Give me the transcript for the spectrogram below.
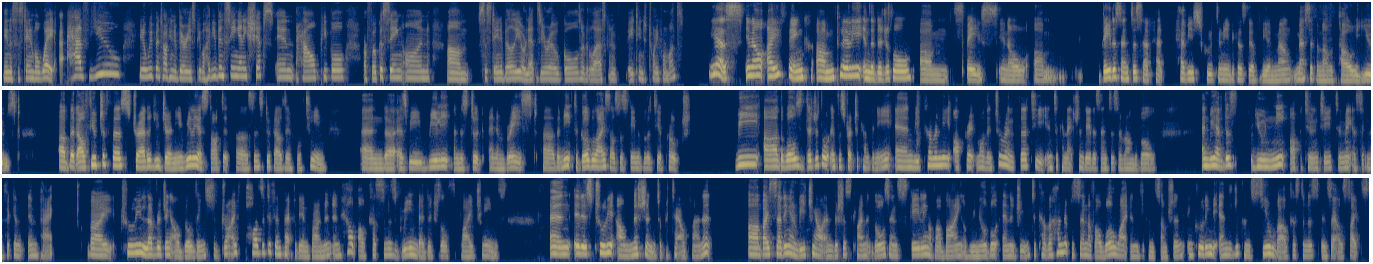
in a sustainable way. Have you? you know we've been talking to various people have you been seeing any shifts in how people are focusing on um, sustainability or net zero goals over the last kind of 18 to 24 months yes you know i think um, clearly in the digital um, space you know um, data centers have had heavy scrutiny because of the amount massive amount of power we used uh, but our Future First strategy journey really has started uh, since 2014. And uh, as we really understood and embraced uh, the need to globalize our sustainability approach. We are the world's digital infrastructure company, and we currently operate more than 230 interconnection data centers around the world. And we have this unique opportunity to make a significant impact by truly leveraging our buildings to drive positive impact for the environment and help our customers green their digital supply chains. And it is truly our mission to protect our planet uh, by setting and reaching our ambitious climate goals and scaling of our buying of renewable energy to cover 100% of our worldwide energy consumption, including the energy consumed by our customers inside our sites.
